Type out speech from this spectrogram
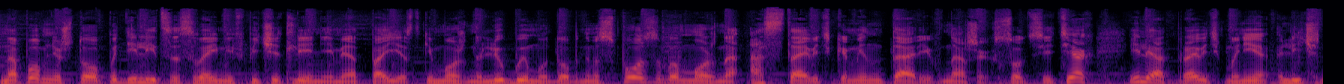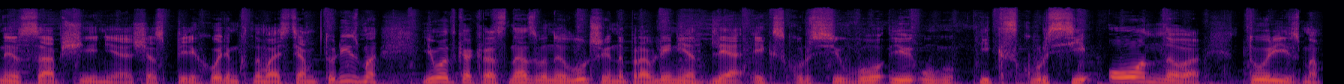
Напомню, что поделиться своими впечатлениями от поездки можно любым удобным способом. Можно оставить комментарий в наших соцсетях или отправить мне личное сообщение. А сейчас переходим к новостям туризма. И вот как раз названы лучшие направления для экскурсиво- у- экскурсионного туризма.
